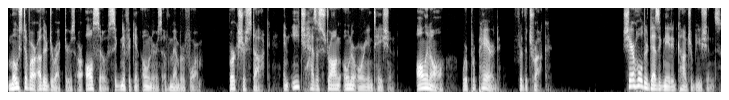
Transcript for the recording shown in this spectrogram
Most of our other directors are also significant owners of member Memberform, Berkshire stock, and each has a strong owner orientation. All in all, we're prepared for the truck. Shareholder designated contributions.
